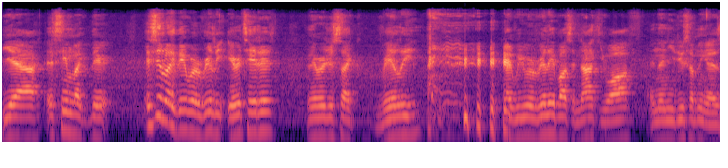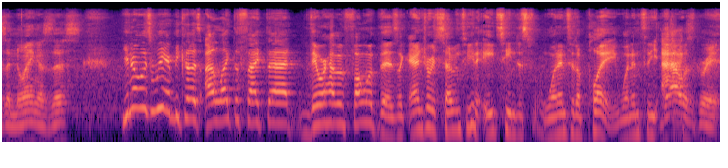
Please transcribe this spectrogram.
Yeah, it seemed like they, it seemed like they were really irritated. They were just like, really, like we were really about to knock you off, and then you do something as annoying as this. You know, it's weird because I like the fact that they were having fun with this. Like Android 17 and 18 just went into the play, went into the act. That was great.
